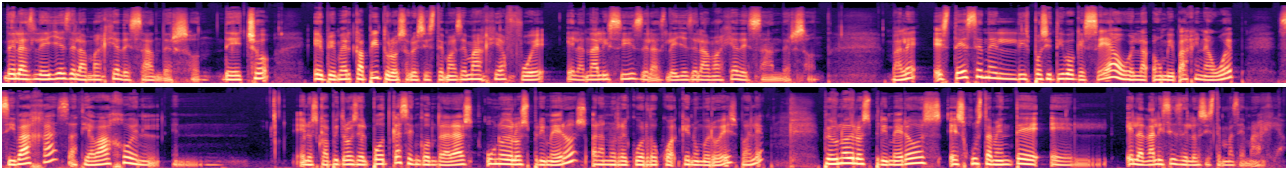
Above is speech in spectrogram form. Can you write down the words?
de las leyes de la magia de Sanderson. De hecho, el primer capítulo sobre sistemas de magia fue el análisis de las leyes de la magia de Sanderson. ¿Vale? Estés en el dispositivo que sea o en, mi página web, si bajas hacia abajo en, los capítulos del podcast encontrarás uno de los primeros, ahora no recuerdo qué número es, ¿vale? Pero uno de los primeros es justamente el, el análisis de los sistemas de magia.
